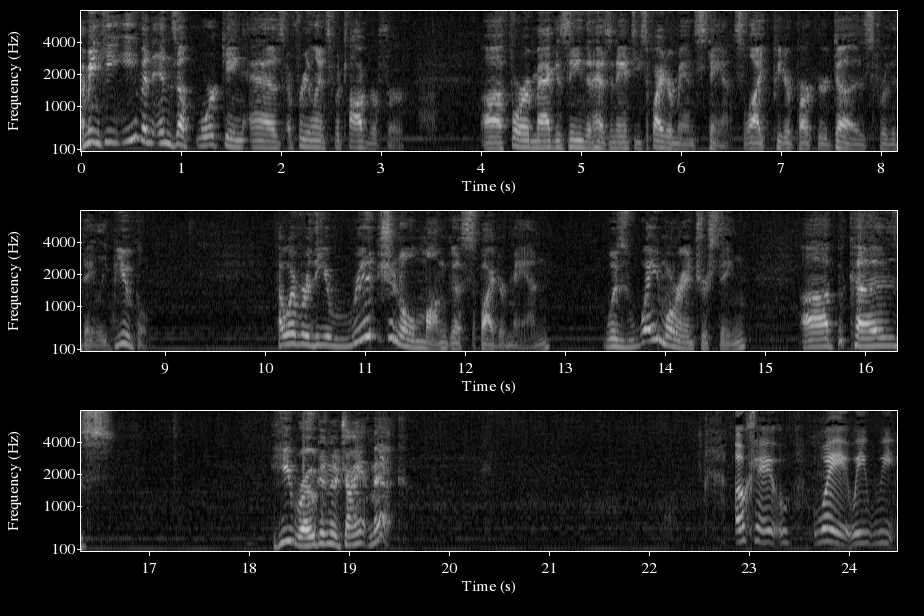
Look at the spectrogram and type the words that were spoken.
I mean, he even ends up working as a freelance photographer uh, for a magazine that has an anti Spider Man stance, like Peter Parker does for the Daily Bugle. However, the original manga Spider Man was way more interesting uh, because he rode in a giant mech. Okay, wait, wait, wait.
